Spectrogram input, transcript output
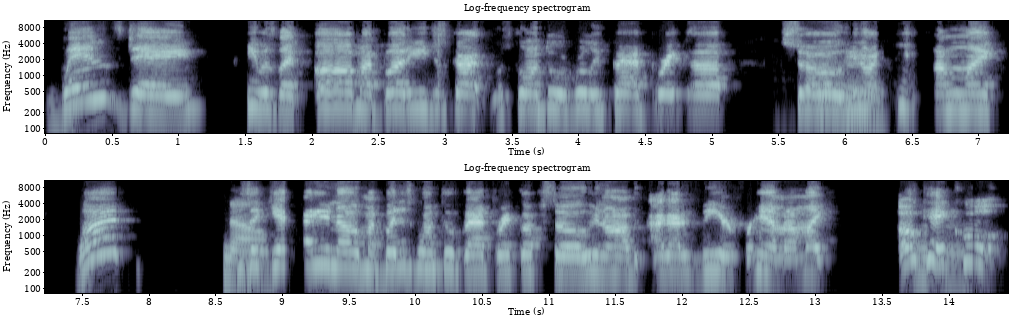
Wednesday, he was like, "Oh, my buddy just got was going through a really bad breakup." So you know, I'm like, "What?" No. He's like, "Yeah, you know, my buddy's going through a bad breakup, so you know, I, I got to be here for him." And I'm like, "Okay, Mhm. cool."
